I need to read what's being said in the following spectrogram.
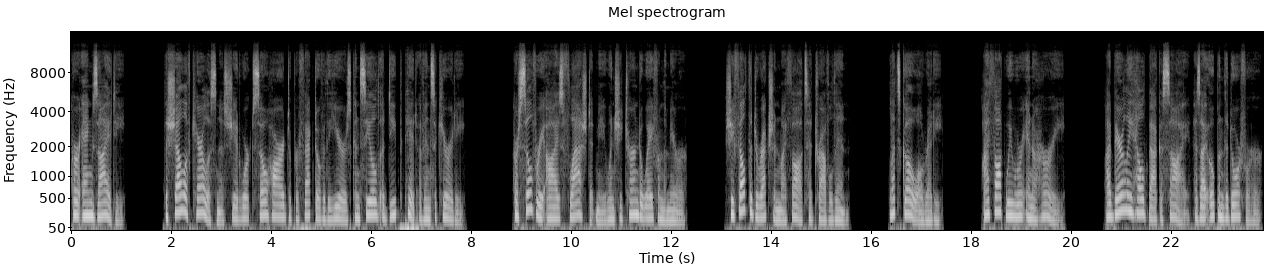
Her anxiety. The shell of carelessness she had worked so hard to perfect over the years concealed a deep pit of insecurity. Her silvery eyes flashed at me when she turned away from the mirror. She felt the direction my thoughts had traveled in. Let's go already. I thought we were in a hurry. I barely held back a sigh as I opened the door for her.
